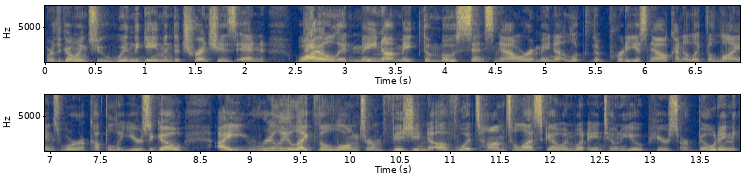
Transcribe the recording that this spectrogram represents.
where they're going to win the game in the trenches. And while it may not make the most sense now, or it may not look the prettiest now, kind of like the Lions were a couple of years ago, I really like the long term vision of what Tom Telesco and what Antonio Pierce are building.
